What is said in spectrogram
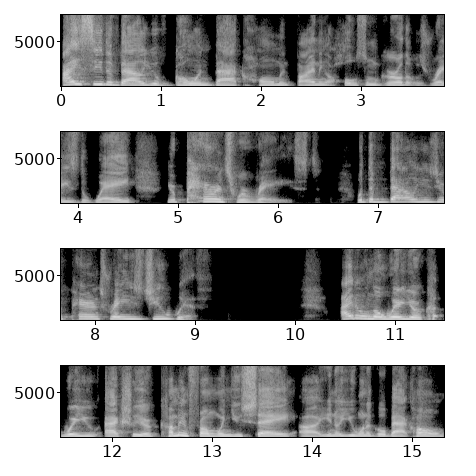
I see the value of going back home and finding a wholesome girl that was raised the way your parents were raised, with the values your parents raised you with. I don't know where you're where you actually are coming from when you say uh, you know you want to go back home.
